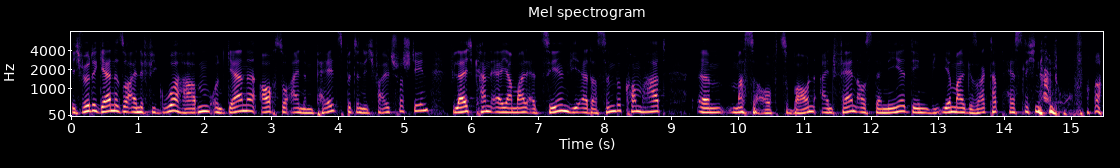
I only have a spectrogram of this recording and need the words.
Ich würde gerne so eine Figur haben und gerne auch so einen Pelz, bitte nicht falsch verstehen. Vielleicht kann er ja mal erzählen, wie er das hinbekommen hat ähm, Masse aufzubauen. Ein Fan aus der Nähe, dem, wie ihr mal gesagt habt, hässlichen Hannover.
